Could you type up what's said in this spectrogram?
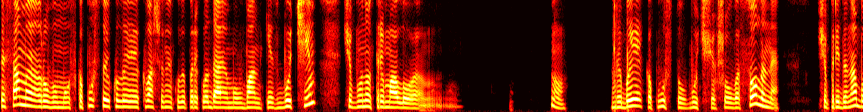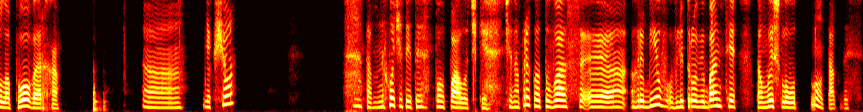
Те саме робимо з капустою, коли квашеною, коли перекладаємо в банки з будь-чим, щоб воно тримало ну, гриби, капусту, будь-що, що у вас солене, щоб рідина була поверха. Е, якщо там, не хочете йти по палочки, чи, наприклад, у вас е, грибів в літровій банці там вийшло, от, ну так десь,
